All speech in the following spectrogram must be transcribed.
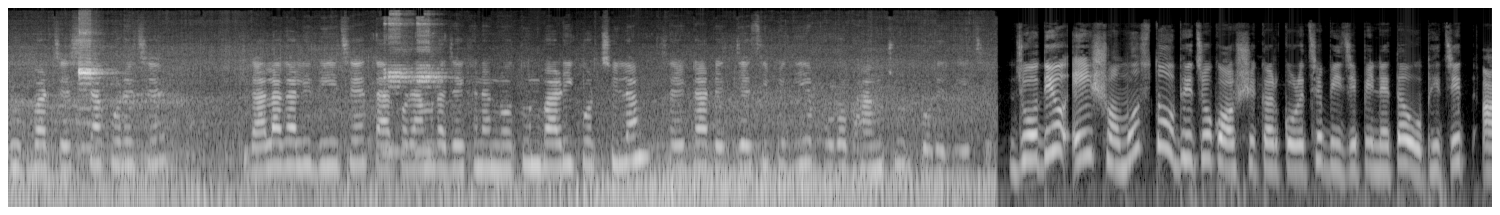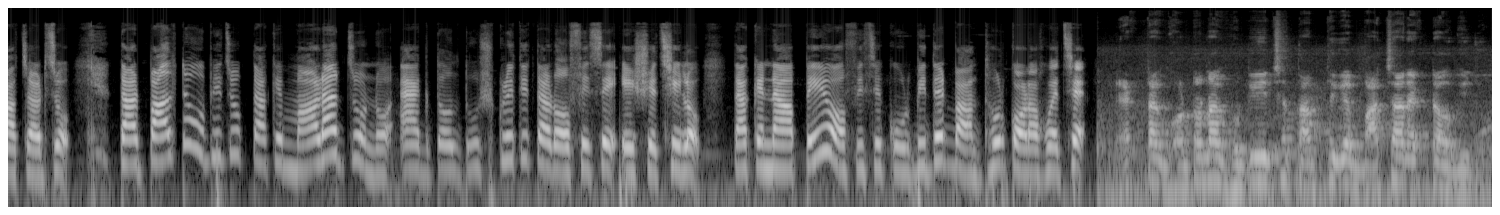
ঢুকবার চেষ্টা করেছে। গালাগালি দিয়েছে তারপরে আমরা যেখানে নতুন বাড়ি করছিলাম সেইটা জেসিপি দিয়ে পুরো ভাঙচুর করে দিয়েছে। যদিও এই সমস্ত অভিযোগ অস্বীকার করেছে বিজেপি নেতা অভিজিৎ আচার্য। তার পাল্টা অভিযোগ তাকে মারার জন্য একদল দুষ্কৃতী তার অফিসে এসেছিল। তাকে না পেয়ে অফিসে কর্মীদের মারধর করা হয়েছে। একটা ঘটনা ঘটিয়েছে তার থেকে বাঁচার একটা অভিযোগ।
